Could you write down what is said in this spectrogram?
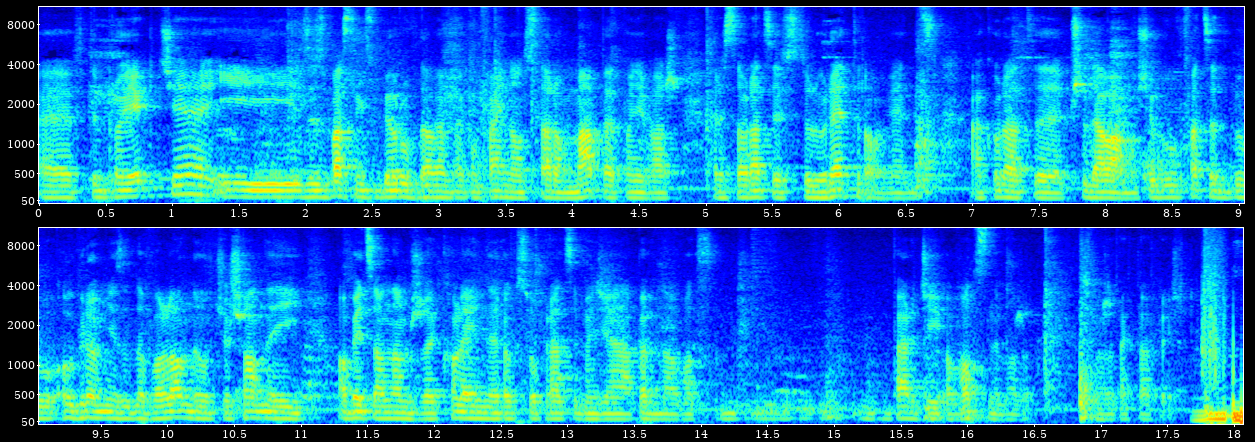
e, w tym projekcie i ze własnych zbiorów dałem taką fajną starą mapę, ponieważ restauracja jest w stylu retro, więc akurat przydała mu się. Był facet był ogromnie zadowolony, ucieszony i obiecał nam, że kolejny rok współpracy będzie na pewno owoc, bardziej owocny, może, może tak to określić.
